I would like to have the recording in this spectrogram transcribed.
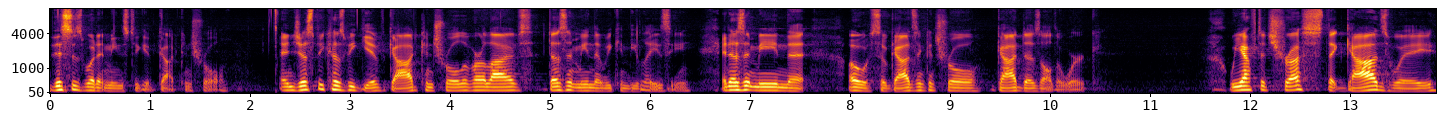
this is what it means to give God control. And just because we give God control of our lives doesn't mean that we can be lazy. It doesn't mean that, oh, so God's in control, God does all the work. We have to trust that God's way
